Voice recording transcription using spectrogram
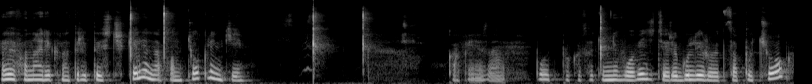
Это фонарик на 3000 кельвинов, он тепленький. Как, я не знаю, будет показать. У него, видите, регулируется пучок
